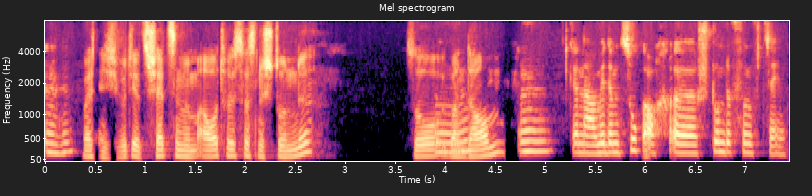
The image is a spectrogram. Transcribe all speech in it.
Mhm. Weiß nicht, ich würde jetzt schätzen, mit dem Auto ist das eine Stunde. So mhm. über den Daumen. Mhm. Genau, mit dem Zug auch äh, Stunde 15.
